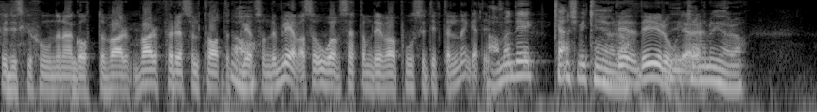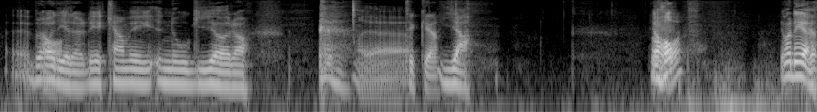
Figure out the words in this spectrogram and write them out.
hur diskussionerna har gått och var, varför resultatet Ja. blev som det blev. Alltså oavsett om det var positivt eller negativt. Ja men det kanske vi kan göra. Det- det är ju Det roligare. kan vi nog göra. Eh, Bra Ja. idé där, det kan vi nog göra. Eh, Tycker jag. Ja. Ja. Jaha. Det var det. Ja.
